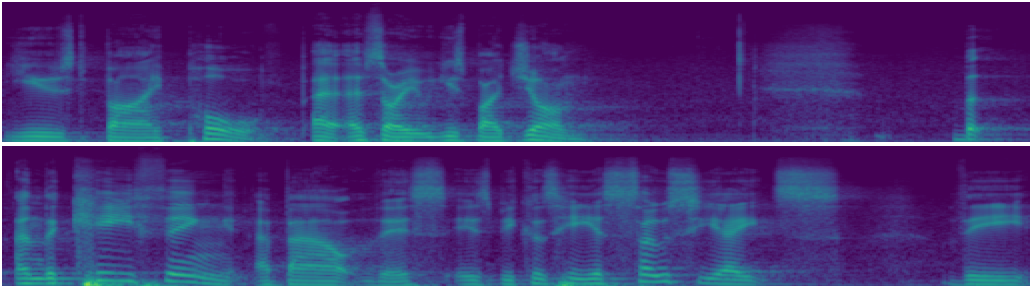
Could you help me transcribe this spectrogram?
used by Paul, uh, uh sorry, used by John. But, and the key thing about this is because he associates the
